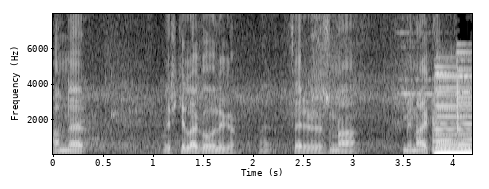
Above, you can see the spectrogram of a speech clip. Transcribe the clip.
hann er virkilega góður líka. Þeir eru svona mín ækon.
